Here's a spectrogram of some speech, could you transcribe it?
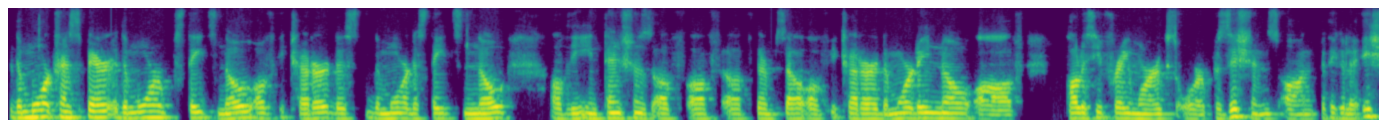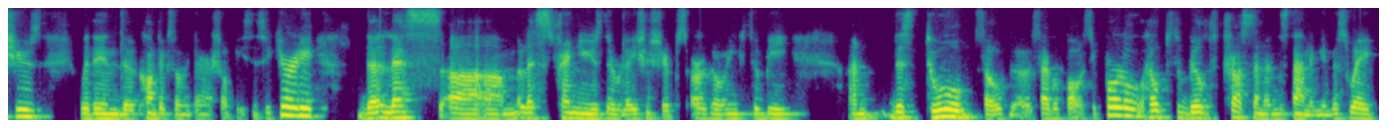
the more transparent, the more states know of each other, the, the more the states know of the intentions of, of, of themselves, of each other, the more they know of policy frameworks or positions on particular issues within the context of international peace and security, the less uh, um, less strenuous the relationships are going to be. And this tool, so uh, Cyber Policy Portal, helps to build trust and understanding in this way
